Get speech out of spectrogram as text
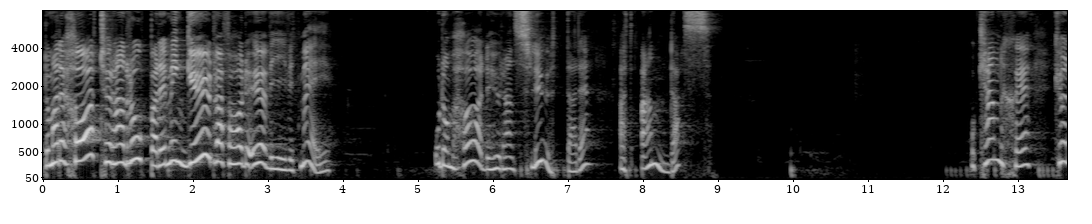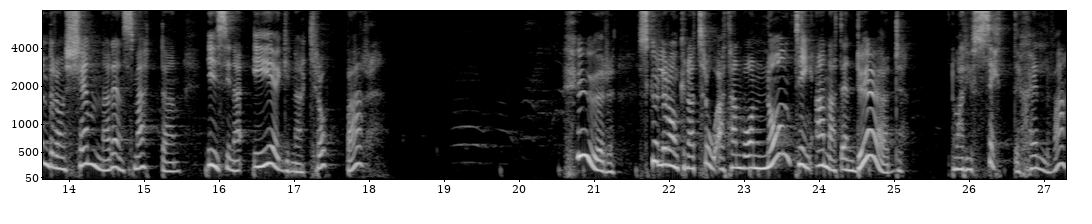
De hade hört hur han ropade, min Gud, varför har du övergivit mig? Och de hörde hur han slutade att andas. Och kanske kunde de känna den smärtan i sina egna kroppar. Hur skulle de kunna tro att han var någonting annat än död? De hade ju sett det själva.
